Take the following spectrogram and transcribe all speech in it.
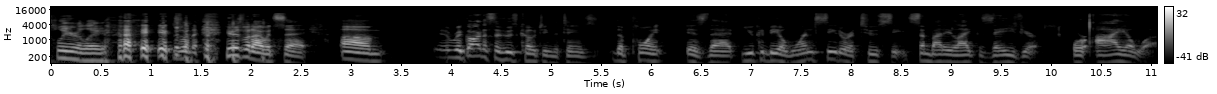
Clearly, here's, what, here's what I would say. Um, regardless of who's coaching the teams, the point is that you could be a one seed or a two seed. Somebody like Xavier or Iowa,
